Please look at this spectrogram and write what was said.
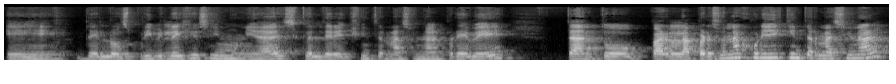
eh, de los privilegios e inmunidades que el derecho internacional prevé, tanto para la persona jurídica internacional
